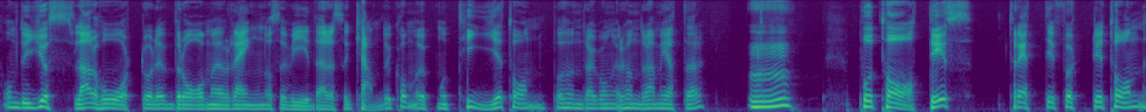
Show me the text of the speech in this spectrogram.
om du gödslar hårt och det är bra med regn och så vidare så kan du komma upp mot 10 ton på 100 gånger 100 meter. Mm. Potatis 30-40 ton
